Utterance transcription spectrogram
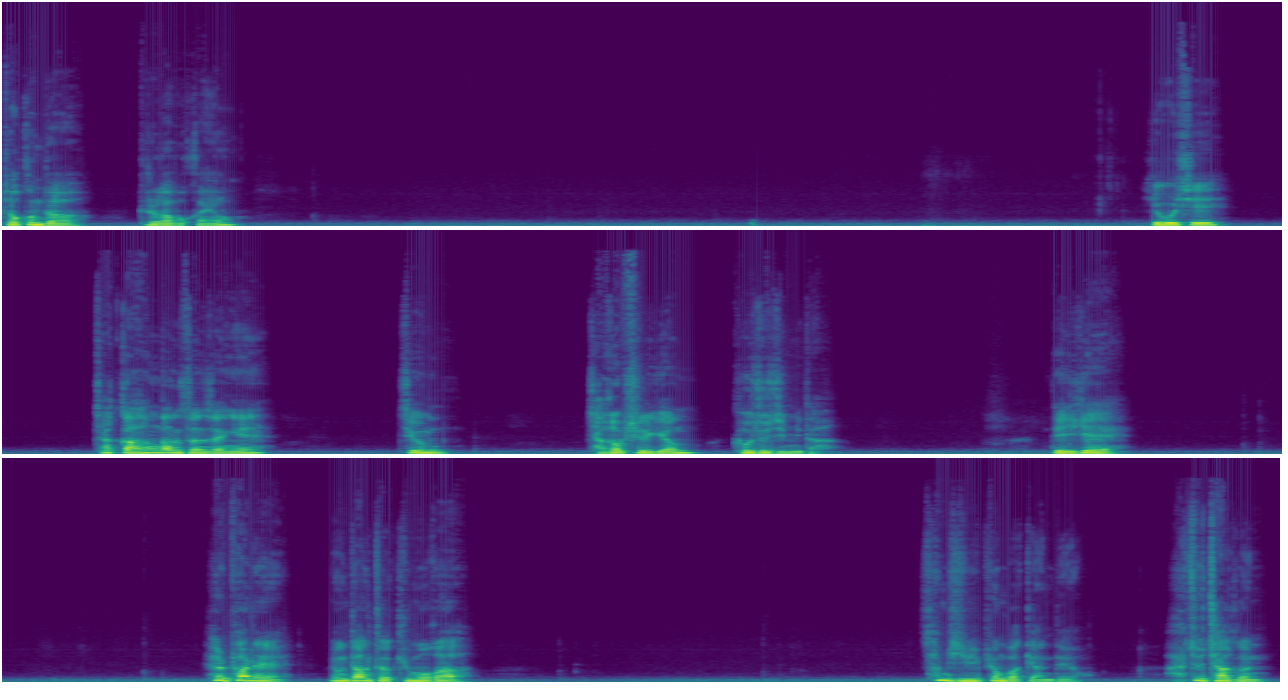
조금 더 들어가 볼까요? 이곳이 작가 한강 선생의 지금 작업실 겸 거주지입니다. 근데 이게 혈판의 명당터 규모가 32평밖에 안 돼요. 아주 작은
